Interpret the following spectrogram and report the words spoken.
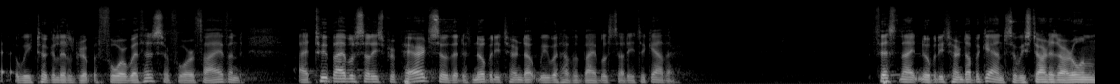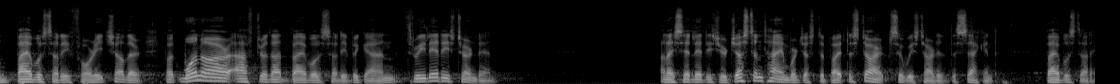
Uh, we took a little group of four with us, or four or five, and I had two Bible studies prepared so that if nobody turned up, we would have a Bible study together. Fifth night, nobody turned up again, so we started our own Bible study for each other. But one hour after that Bible study began, three ladies turned in. And I said, Ladies, you're just in time, we're just about to start. So we started the second Bible study.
